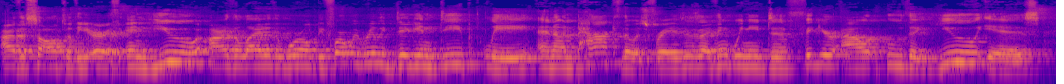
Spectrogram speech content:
are the salt of the earth and you are the light of the world. Before we really dig in deeply and unpack those phrases, I think we need to figure out who the you is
